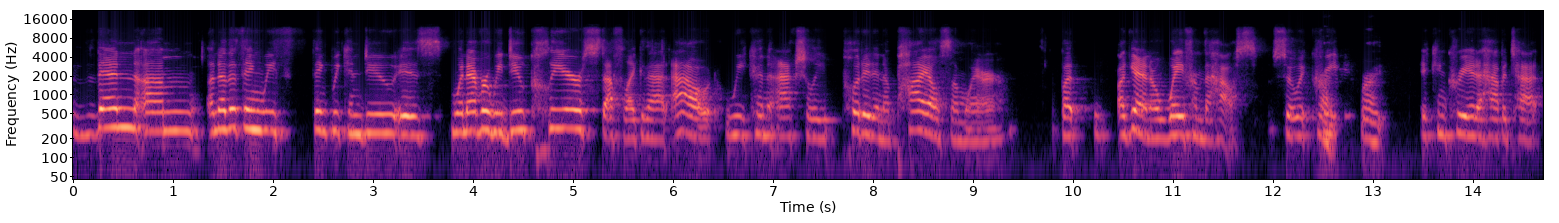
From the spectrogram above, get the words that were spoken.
then um, another thing we th- think we can do is whenever we do clear stuff like that out, we can actually put it in a pile somewhere, but again, away from the house. So it create Right. Right. it can create a habitat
